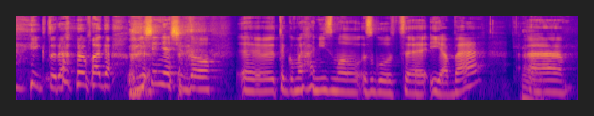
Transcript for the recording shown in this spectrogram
i która wymaga odniesienia się do e, tego mechanizmu zgód IAB. Tak.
